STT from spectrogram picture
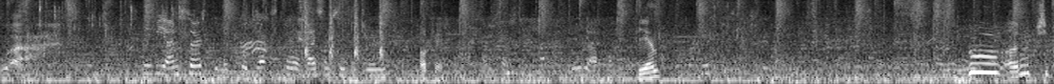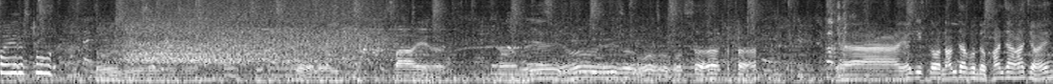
우와. Maybe I'm thirsty. Let's go drugstore, buy something to drink. 아파. DM? 어, 아, 시파이어 스토어. 파이어. 오싸 좋다. 야 여기 또 남자분들 환장하죠.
